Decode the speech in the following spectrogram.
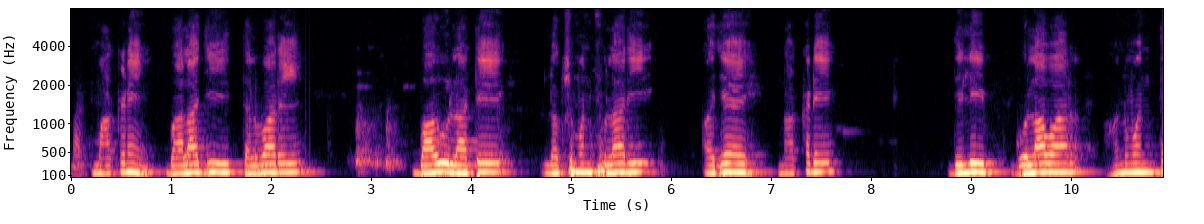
माकणे बालाजी तलवारे बाळू लाटे लक्ष्मण फुलारी अजय नाकडे दिलीप गोलावार हनुमंत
